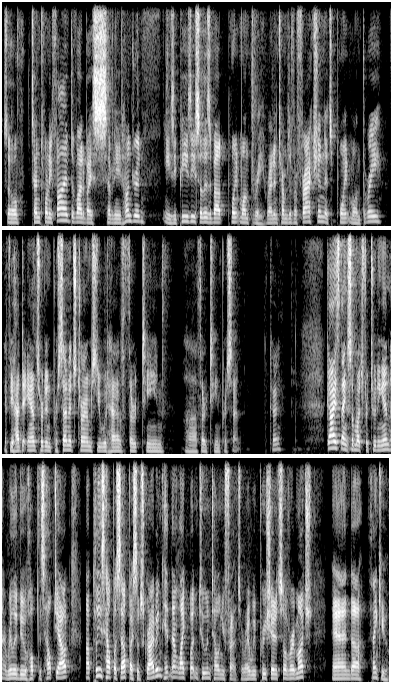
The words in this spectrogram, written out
So 1025 divided by 7800 easy peasy. So there's about 0.13, right? In terms of a fraction, it's 0.13. If you had to answer it in percentage terms, you would have 13, uh, 13%. Okay. Guys, thanks so much for tuning in. I really do hope this helped you out. Uh, please help us out by subscribing, hitting that like button too, and telling your friends. All right. We appreciate it so very much. And uh, thank you.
